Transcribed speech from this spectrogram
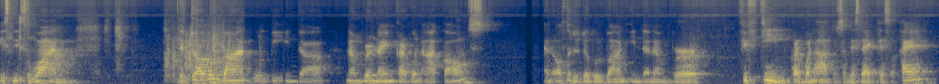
Is this one. The double bond will be in the number nine carbon atoms and also the double bond in the number 15 carbon atom. So just like this, okay?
